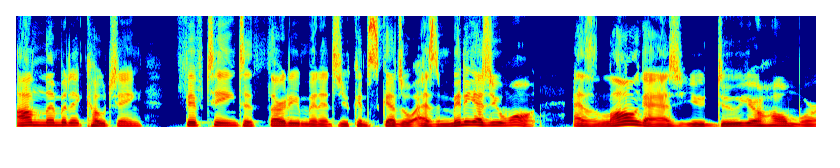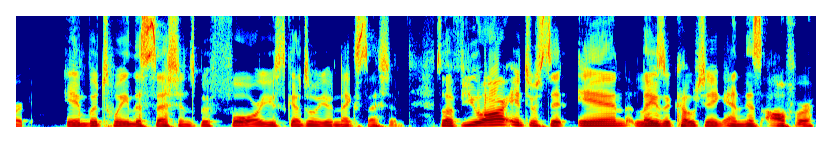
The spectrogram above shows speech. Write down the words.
unlimited coaching, 15 to 30 minutes. You can schedule as many as you want as long as you do your homework in between the sessions before you schedule your next session. So if you are interested in laser coaching and this offer,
